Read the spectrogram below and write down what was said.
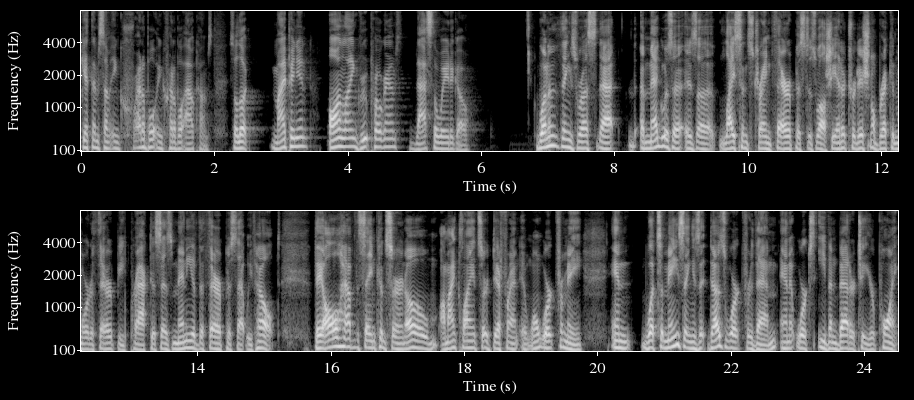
get them some incredible, incredible outcomes. So, look, my opinion, online group programs, that's the way to go. One of the things, Russ, that uh, Meg was a is a licensed trained therapist as well. She had a traditional brick and mortar therapy practice, as many of the therapists that we've helped. They all have the same concern. Oh, my clients are different. It won't work for me. And what's amazing is it does work for them, and it works even better. To your point,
